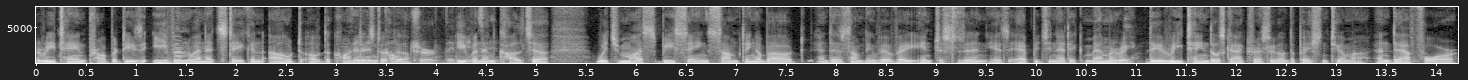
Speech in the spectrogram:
retain properties even when it's taken out of the context of culture, the even in culture, which must be saying something about, and there's something we're very interested in is epigenetic memory. They retain those characteristics of the patient tumor, and therefore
